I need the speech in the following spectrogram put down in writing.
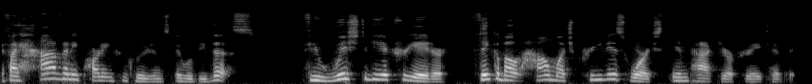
If I have any parting conclusions, it would be this. If you wish to be a creator, think about how much previous works impact your creativity.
